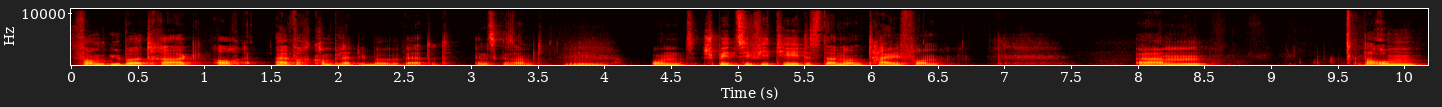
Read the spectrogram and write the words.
vom Übertrag auch einfach komplett überbewertet insgesamt. Und Spezifität ist da nur ein Teil von. Ähm, warum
